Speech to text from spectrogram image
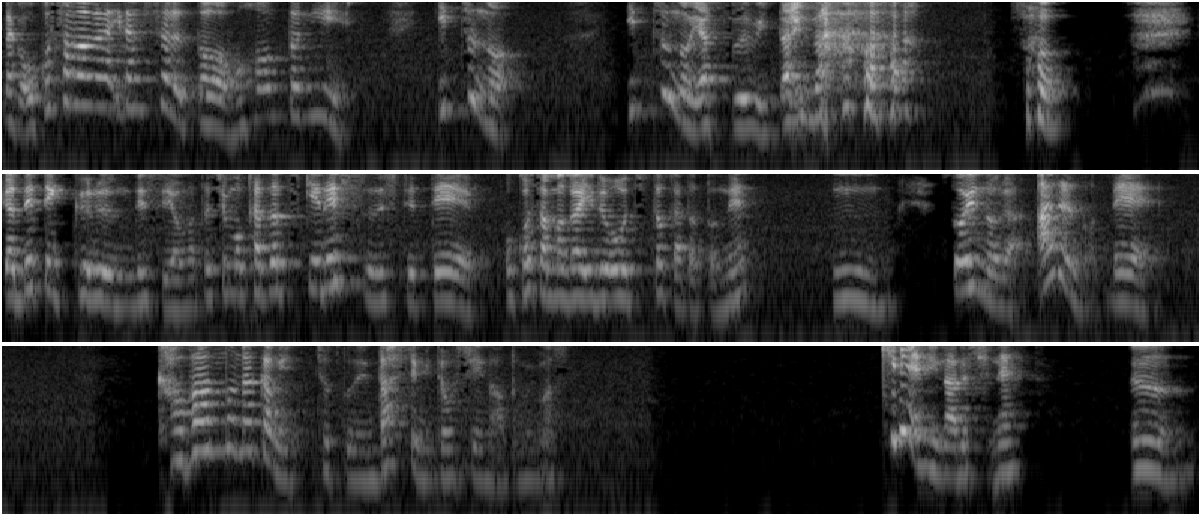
なんかお子様がいらっしゃると、もう本当に、いつの、いつのやつみたいな そう、が出てくるんですよ。私も片付けレッスンしてて、お子様がいるお家とかだとね。うん。そういうのがあるので、カバンの中身ちょっとね、出してみてほしいなと思います。綺麗になるしね。うん。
